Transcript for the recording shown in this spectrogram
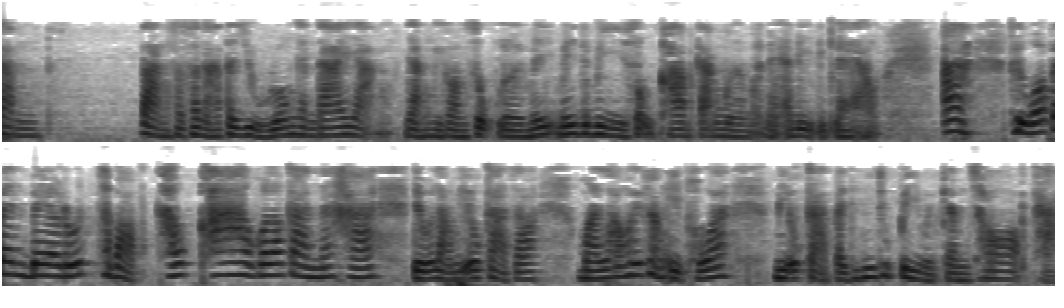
กัน ต่างศาสนาแต่อยู่ร่วมกันได้อย่างอย่างมีความสุขเลย ไม่ไม่ได้มีสงครามกลางเมืองเหมือนในอดีตอีกแล้วอะถือว่าเป็นเบรุตฉบับคร่าวๆก็แล้วกันนะคะ เดี๋ยววันหลังมีโอกาสจะมาเล่าให้ฟังอีกเพราะว่ามีโอกาสไปที่นี่ทุกปีเหมือนกันชอบค่ะ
